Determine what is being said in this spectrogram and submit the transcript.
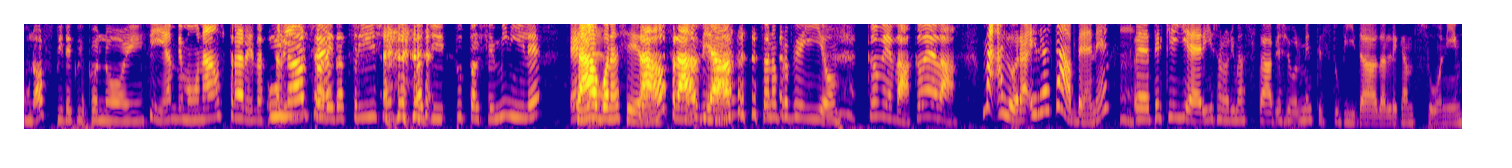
un ospite qui con noi. Sì, abbiamo un'altra redattrice. Un'altra redattrice, oggi tutto al femminile. E- Ciao, buonasera. Ciao Flavia. Sono proprio io. Come va? Come va? Ma allora, in realtà bene, Mm. eh, perché ieri sono rimasta piacevolmente stupita dalle canzoni.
